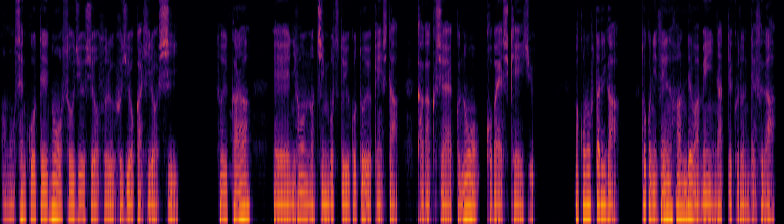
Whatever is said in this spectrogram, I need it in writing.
あの、先行艇の操縦士をする藤岡博士、それから、えー、日本の沈没ということを予見した科学者役の小林慶樹。まあ、この二人が特に前半ではメインになってくるんですが、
